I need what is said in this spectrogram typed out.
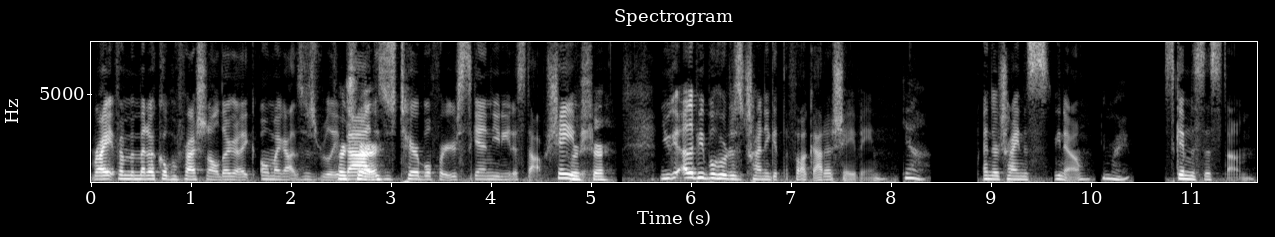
right? From a medical professional. They're like, oh my God, this is really For bad. sure. This is terrible for your skin. You need to stop shaving. For sure. You get other people who are just trying to get the fuck out of shaving Yeah. and they're trying to, you know, Right. skim the system,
